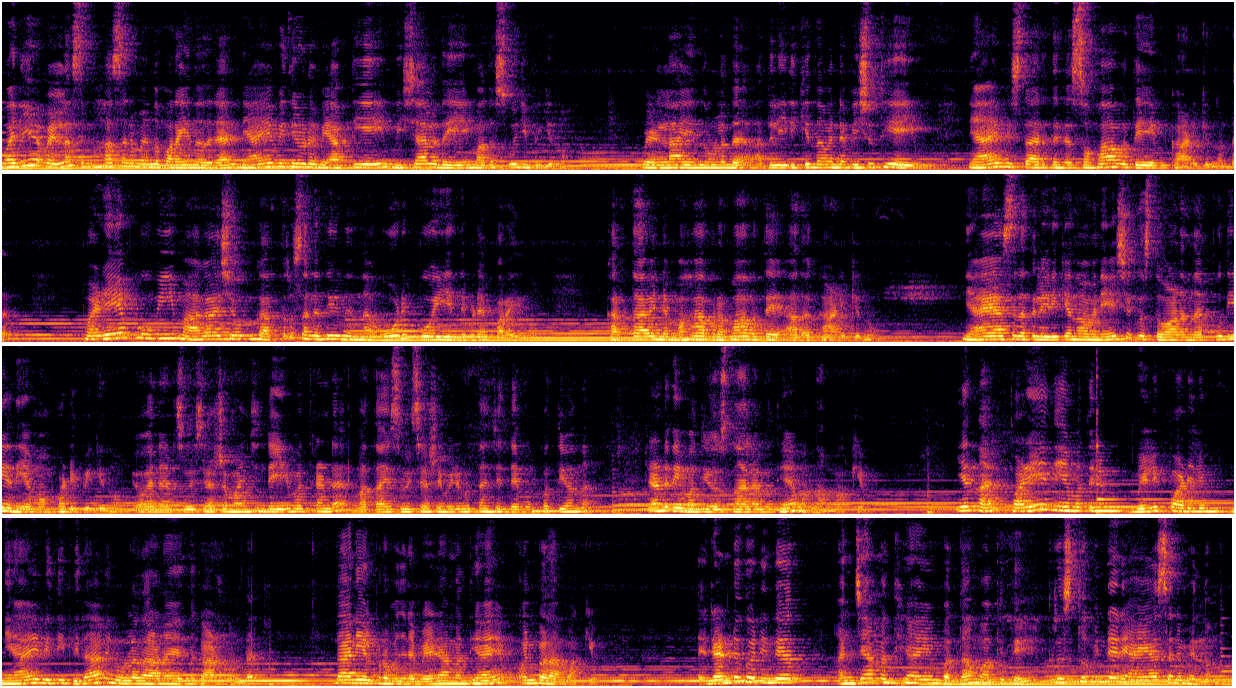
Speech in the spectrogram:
വലിയ വെള്ള സിംഹാസനം എന്ന് പറയുന്നതിനാൽ ന്യായവിധിയുടെ വ്യാപ്തിയെയും വിശാലതയെയും അത് സൂചിപ്പിക്കുന്നു. വെള്ള എന്നുള്ളത് അതിലിരിക്കുന്നവന്റെ വിശുദ്ധിയെയും ന്യായവിസ്താരത്തിന്റെ സ്വഭാവത്തെയും കാണിക്കുന്നുണ്ട്. പഴയ ഭൂമിയും ആകാശവും കർത്തൃസന്നിധിയിൽ നിന്ന് ഓടിപ്പോയി എന്നിവിടെ പറയുന്നു. കർത്താവിന്റെ മഹാപ്രഭാവത്തെ അത് കാണിക്കുന്നു. ന്യായാസനത്തിലിരിക്കുന്നവൻ യേശു ക്രിസ്തുവാണെന്ന് പുതിയ നിയമം പഠിപ്പിക്കുന്നു. യോഹനാൻ സുവിശേഷം അഞ്ചിന്റെ ഇരുപത്തിരണ്ട് മത്തായി സുവിശേഷം ഇരുപത്തഞ്ചിന്റെ മുപ്പത്തിയൊന്ന് രണ്ട് നിയമത്തിയോസ് നാലാം അധ്യായം ഒന്നാം വാക്യം. എന്നാൽ പഴയ നിയമത്തിലും വെളിപ്പാടിലും ന്യായവിധി പിതാവിനുള്ളതാണ് എന്ന് കാണുന്നുണ്ട്. ദാനിയൽ പ്രവചനം ഏഴാം അധ്യായം ഒൻപതാം വാക്യം. രണ്ട് കൊരിന്ത്യർ അഞ്ചാം അധ്യായം പത്താം വാക്യത്തിൽ ക്രിസ്തുവിന്റെ ന്യായാസനമെന്നും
